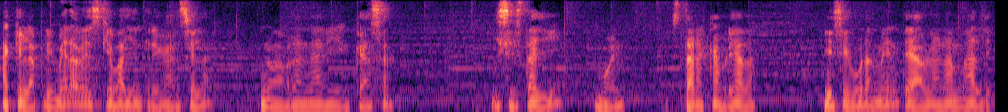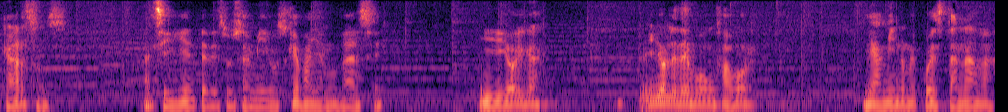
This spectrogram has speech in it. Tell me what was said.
a que la primera vez que vaya a entregársela, no habrá nadie en casa. Y si está allí, bueno, estará cabreada. Y seguramente hablará mal de Carsons, al siguiente de sus amigos que vaya a mudarse. Y oiga, yo le debo un favor. Y a mí no me cuesta nada.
